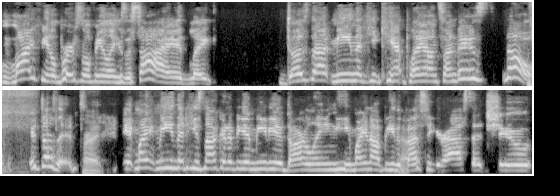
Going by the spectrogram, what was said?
my feel personal feelings aside, like, does that mean that he can't play on Sundays? No, it doesn't. right. It might mean that he's not going to be a media darling. He might not be the yeah. best at your asset shoot.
